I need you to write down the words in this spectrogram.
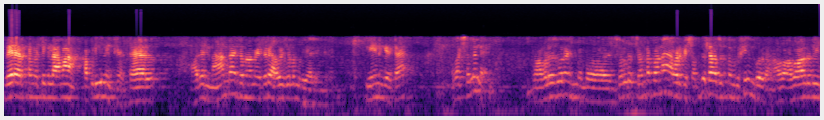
வேற அர்த்தம் வச்சுக்கலாமா? அப்படின்னு கேட்டால் அதை நான் தான் சொன்னோமே சரி அவள் சொல்ல முடியாதுங்க ஏன்னு கேட்டா அவள் சொல்லலை. அவ்வளவு தூரம் சொல்ல சொன்னப்பானா அவருக்கு சப்த சாதுத்தம் விஷயம் போயிடும். அவ அவளுடைய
